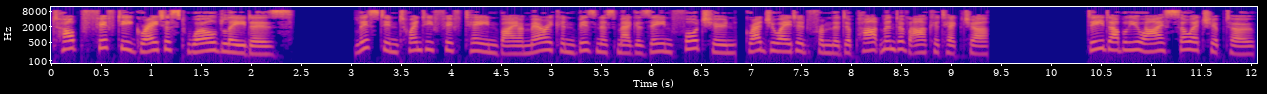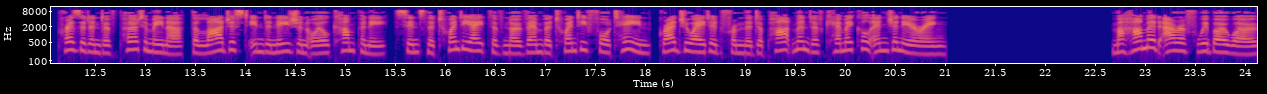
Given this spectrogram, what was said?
Top 50 Greatest World Leaders list in 2015 by American business magazine Fortune, graduated from the Department of Architecture. Dwi Soetjipto, president of Pertamina, the largest Indonesian oil company, since 28 November 2014, graduated from the Department of Chemical Engineering. Muhammad Arif Wibowo,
